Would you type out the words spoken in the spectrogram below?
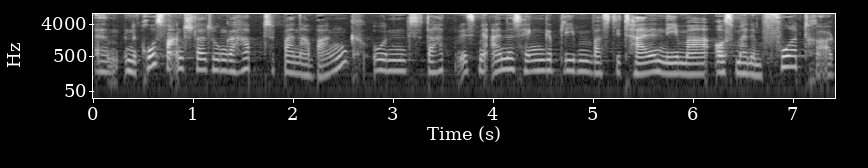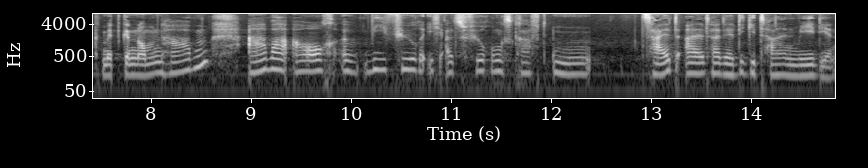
ähm, eine Großveranstaltung gehabt bei einer Bank und da hat, ist mir eines hängen geblieben, was die Teilnehmer aus meinem Vortrag mitgenommen haben, aber auch, äh, wie führe ich als Führungskraft im Zeitalter der digitalen Medien.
